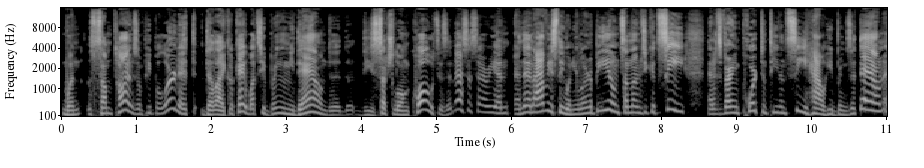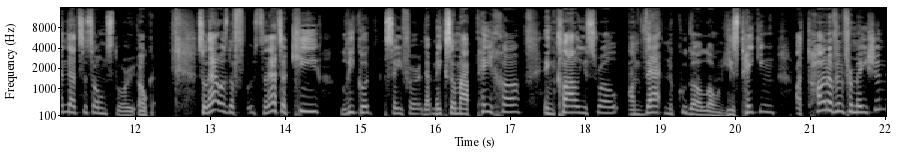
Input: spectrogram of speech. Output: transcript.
when sometimes when people learn it, they're like, okay, what's he bringing me down? The, the, these such long quotes, is it necessary? And and then obviously when you learn a Be'iyun, sometimes you could see that it's very important to even see how he brings it down, and that's its own story. Okay, so that was the so that's a key Likud Sefer that makes a mapecha in Klal Yisrael on that Nakuda alone. He's taking a ton of information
